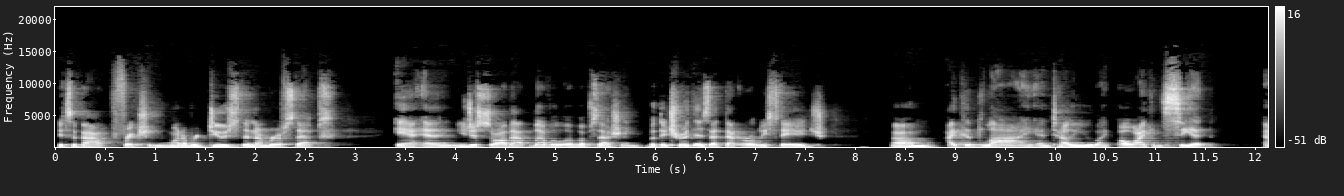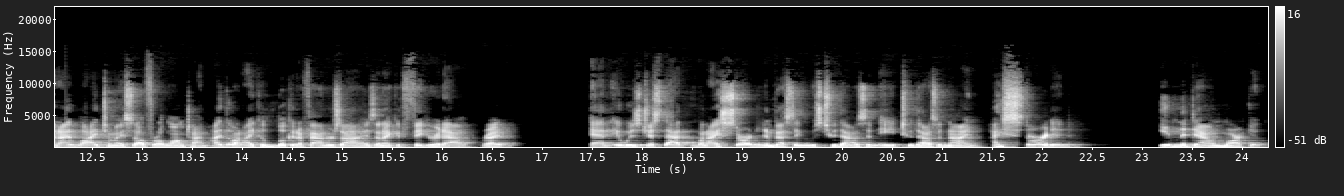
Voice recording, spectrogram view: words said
it's about friction. We want to reduce the number of steps. And, and you just saw that level of obsession. But the truth is, at that early stage, um, I could lie and tell you, like, oh, I can see it. And I lied to myself for a long time. I thought I could look in a founder's eyes and I could figure it out, right? And it was just that when I started investing, it was 2008, 2009. I started in the down market.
